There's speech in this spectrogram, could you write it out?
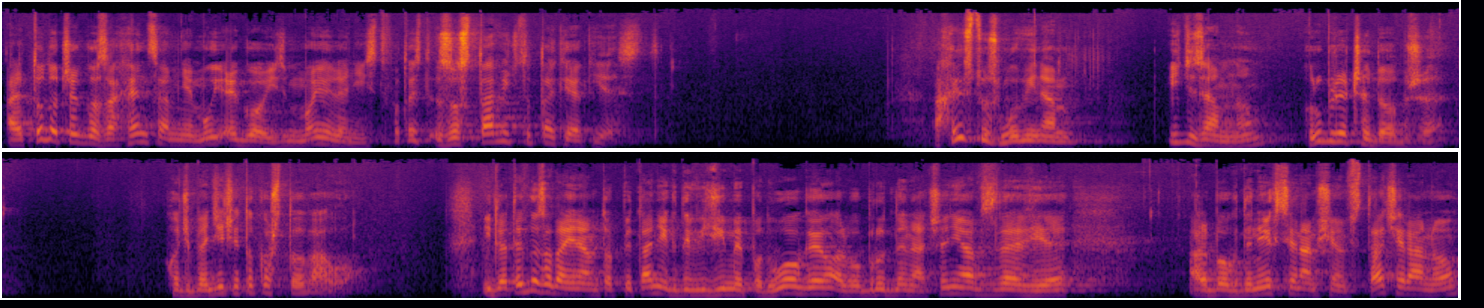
ale to, do czego zachęca mnie mój egoizm, moje lenistwo, to jest zostawić to tak, jak jest. A Chrystus mówi nam, idź za mną, rób rzeczy dobrze, choć będzie cię to kosztowało. I dlatego zadaje nam to pytanie, gdy widzimy podłogę albo brudne naczynia w zlewie, albo gdy nie chce nam się wstać rano,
